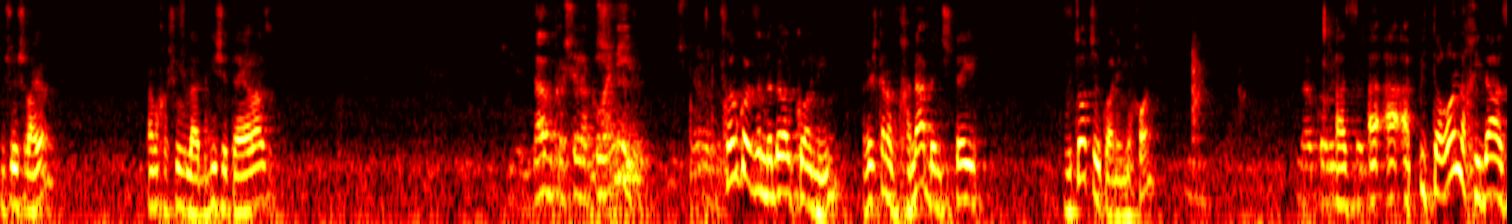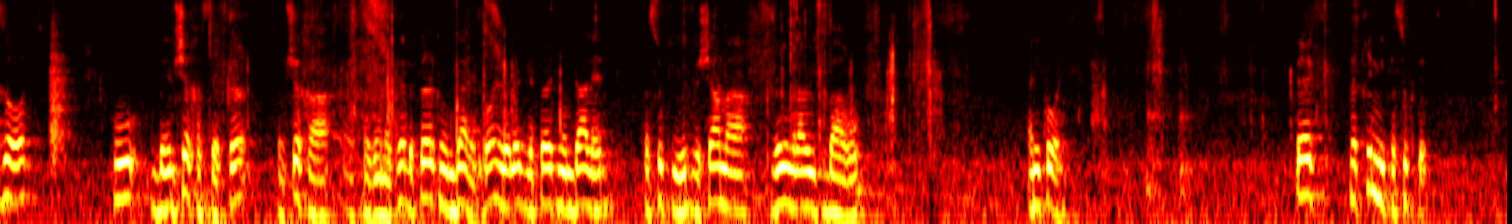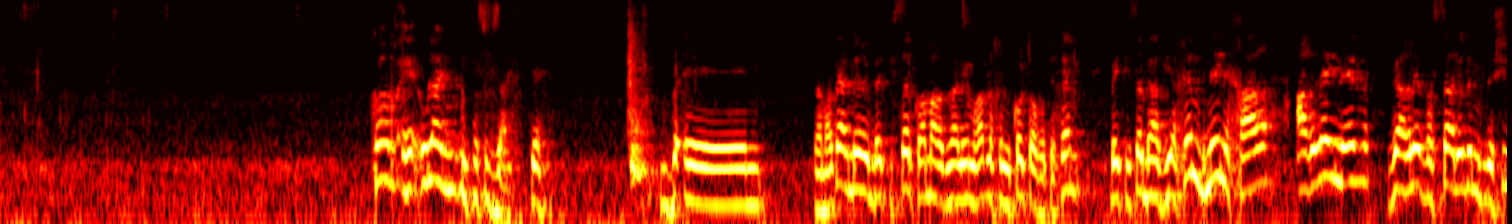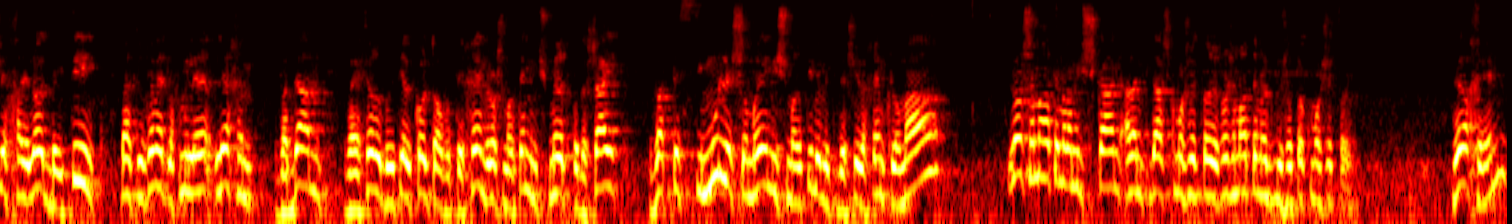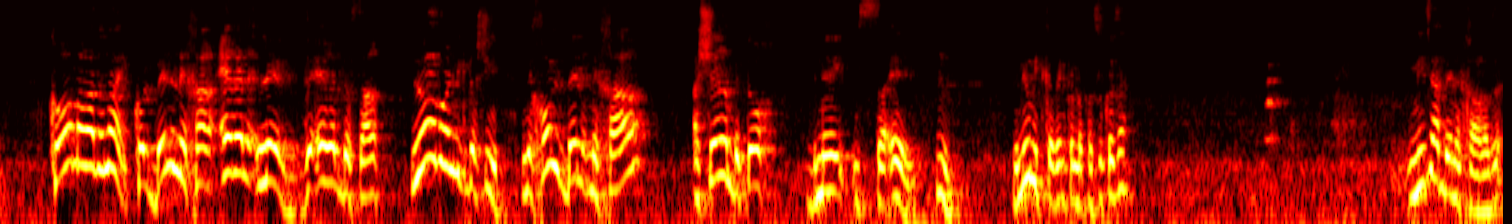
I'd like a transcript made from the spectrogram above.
מישהו יש רעיון? למה חשוב להדגיש את ההערה הזאת? דווקא של הכהנים. קודם כל זה מדבר על כהנים, אבל יש כאן הבחנה בין שתי קבוצות של כהנים, נכון? אז הפתרון לחידה הזאת הוא בהמשך הספר, בהמשך החזון הזה, בפרק מ"ד. בואו נדלג לפרק מ"ד, פסוק י', ושם הדברים הללו יתבהרו. אני קורא. פרק, נתחיל מפסוק ט'. אה, אולי מפסוק ז', כן. ואמרת אל מרי בית ישראל, כה אמר אדוני אלוהים רב לכם מכל תועבותיכם, בית ישראל, בהביאכם בני נכר, ערלי לב וערלי בשר להיות במקדשי לחללו את ביתי, בהקריבכם את לחמי לחם ודם, ויפרו בריתי על כל תועבותיכם, ולא שמרתם משמרת קודשי, ותשימון לשומרי משמרתי במקדשי לכם, כלומר, לא שמרתם על המשכן, על המקדש כמו שצריך, לא שמרתם על קדושתו כמו שצריך. ולכן, כה אמר אדוני, כל בן נכר ערל לב וערל בשר, לא יבוא אל מקדשי, לכל בן נכר אשר בתוך בני ישראל. Hmm. למי הוא מתכוון כאן בפסוק הזה? מי זה הבן נכר הזה?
